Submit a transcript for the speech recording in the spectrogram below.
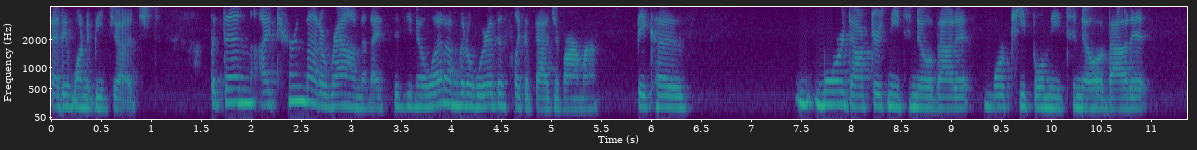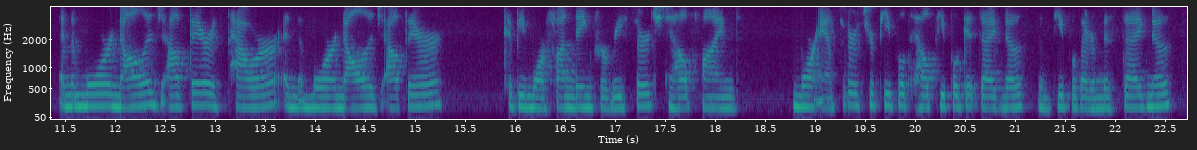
I didn't want to be judged. But then I turned that around and I said, you know what? I'm going to wear this like a badge of armor because more doctors need to know about it, more people need to know about it. And the more knowledge out there is power, and the more knowledge out there could be more funding for research to help find more answers for people to help people get diagnosed than people that are misdiagnosed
